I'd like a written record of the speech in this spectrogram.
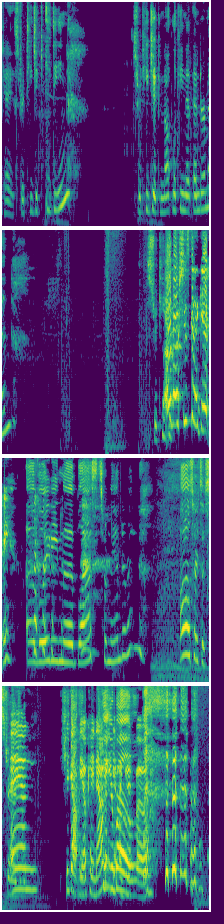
Okay, strategic eating. Strategic not looking at Enderman. Strategic Oh no, she's gonna get me. avoiding the blasts from the Enderman. All sorts of strategy. And she got me. Okay, now I'm Get gonna your get my good bow.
